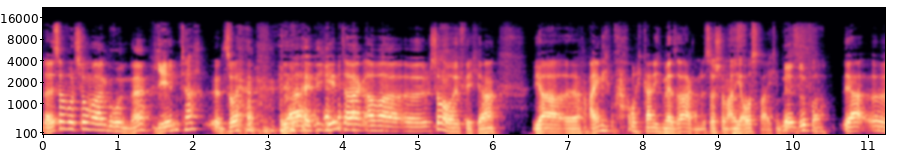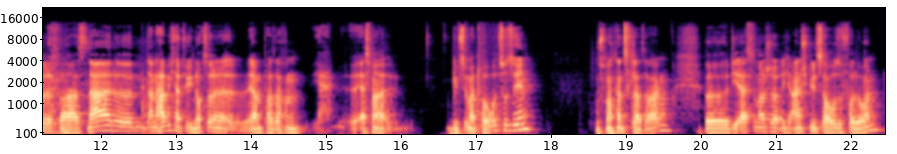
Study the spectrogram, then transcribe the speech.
da ist ja wohl schon mal ein Grund, ne? Jeden Tag? Ja, nicht jeden Tag, aber äh, schon häufig, ja. Ja, äh, eigentlich brauche ich gar nicht mehr sagen. Ist das schon eigentlich ausreichend. Ja, super. Ja, äh, das war's. Na, äh, dann habe ich natürlich noch so eine, ja, ein paar Sachen. Ja, äh, erstmal gibt's immer Tore zu sehen, muss man ganz klar sagen. Äh, die erste Mannschaft hat nicht ein Spiel zu Hause verloren.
